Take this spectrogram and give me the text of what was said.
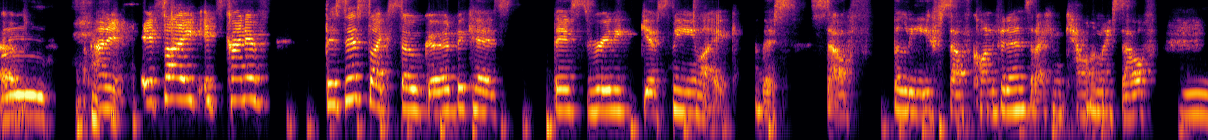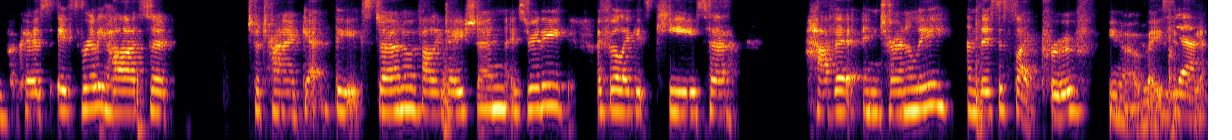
Um, and it, it's like it's kind of this is like so good because this really gives me like this self belief, self confidence that I can count on myself Mm. because it's really hard to to try to get the external validation it's really i feel like it's key to have it internally and this is like proof you know basically Yeah.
